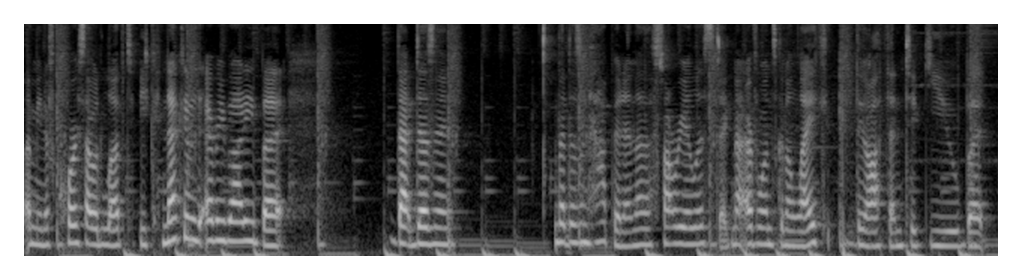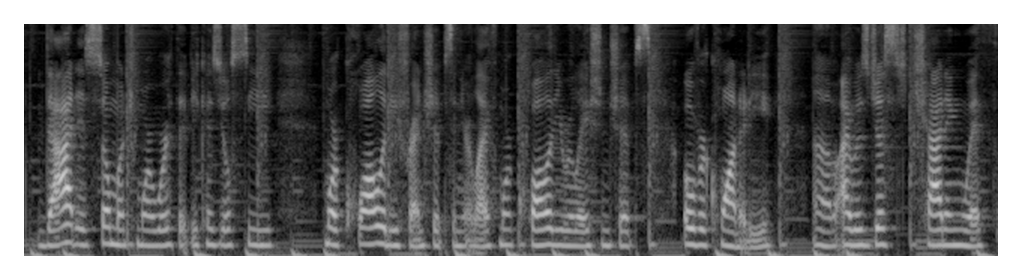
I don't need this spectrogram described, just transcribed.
I mean, of course, I would love to be connected with everybody, but that doesn't that doesn't happen and that's not realistic. Not everyone's going to like the authentic you, but that is so much more worth it because you'll see more quality friendships in your life, more quality relationships over quantity. Um, I was just chatting with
